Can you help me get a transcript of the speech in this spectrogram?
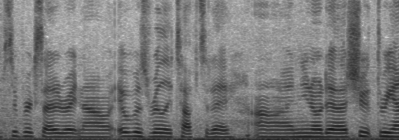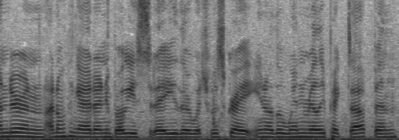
I'm super excited right now. It was really tough today. Uh, and, you know, to shoot three under, and I don't think I had any bogeys today either, which was great. You know, the wind really picked up, and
